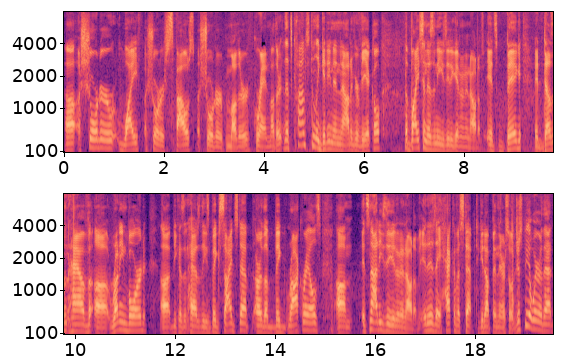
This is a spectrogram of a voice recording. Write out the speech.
uh, a shorter wife, a shorter spouse, a shorter mother, grandmother that's constantly getting in and out of your vehicle, the Bison isn't easy to get in and out of. It's big, it doesn't have a running board uh, because it has these big side step or the big rock rails. Um, it's not easy to get in and out of. It is a heck of a step to get up in there. So just be aware of that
